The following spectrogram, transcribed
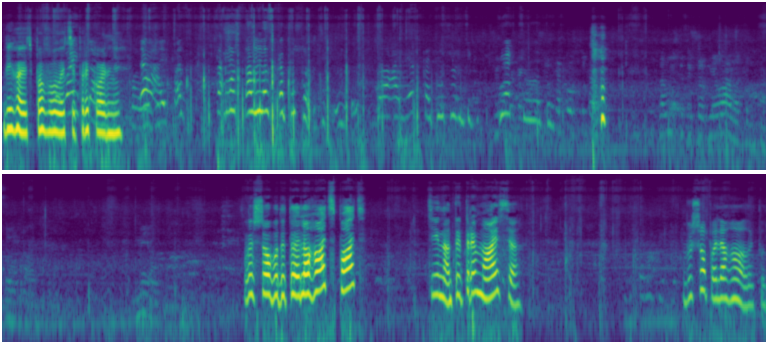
бігають по вулиці, прикольні. Ви що, будете лягати, спати? Тіна, ти тримайся. Ви що полягали тут?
